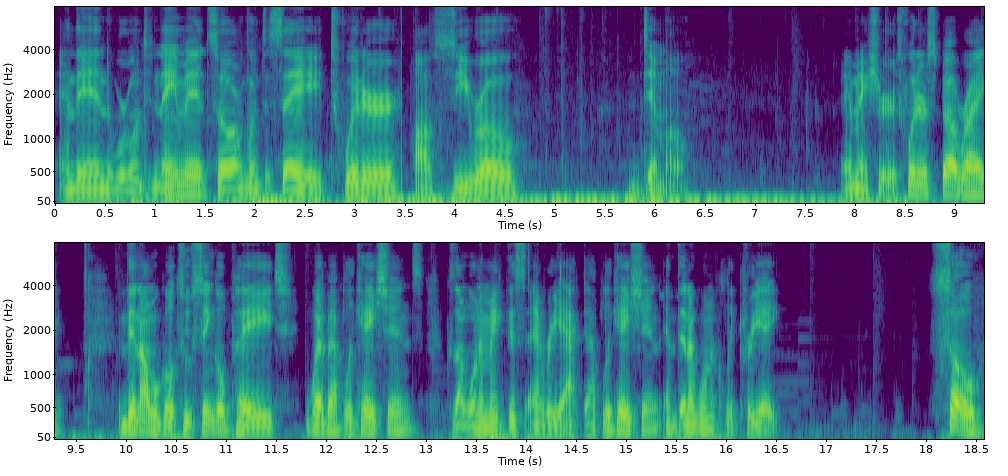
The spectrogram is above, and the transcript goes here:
and then we're going to name it. So I'm going to say Twitter Auth0 Demo and make sure Twitter is spelled right. And then I will go to single page web applications because I'm going to make this a React application and then I'm going to click create. So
